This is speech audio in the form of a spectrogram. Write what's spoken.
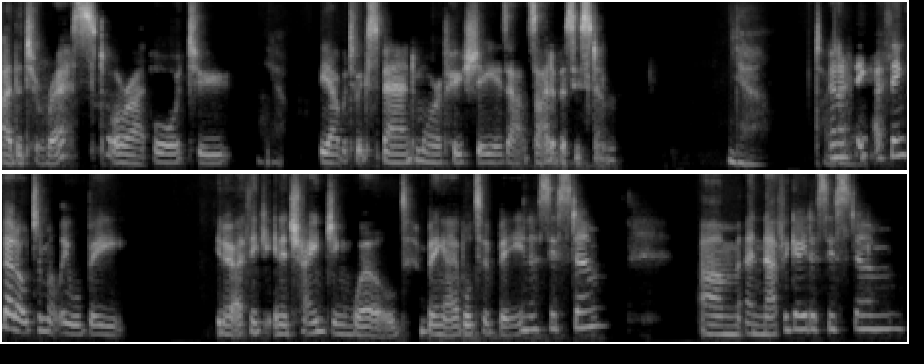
either to rest or or to yeah. be able to expand more of who she is outside of a system. Yeah. Totally. And I think I think that ultimately will be, you know, I think in a changing world, being able to be in a system um, and navigate a system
